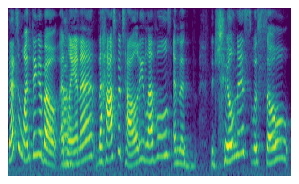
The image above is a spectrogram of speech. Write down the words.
That's one thing about um, Atlanta. the hospitality levels and the the chillness was so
